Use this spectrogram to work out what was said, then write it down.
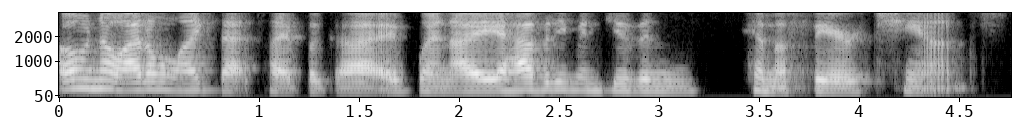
oh no, I don't like that type of guy when I haven't even given him a fair chance.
